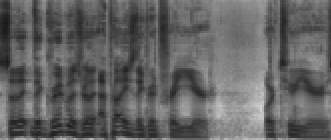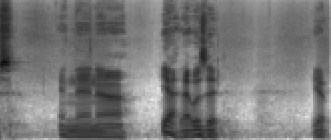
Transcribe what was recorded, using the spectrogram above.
so the, the grid was really I probably used the grid for a year or 2 years and then uh, yeah, that was it. Yep.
